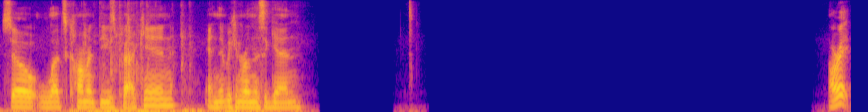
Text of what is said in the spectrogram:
So let's comment these back in, and then we can run this again. All right,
